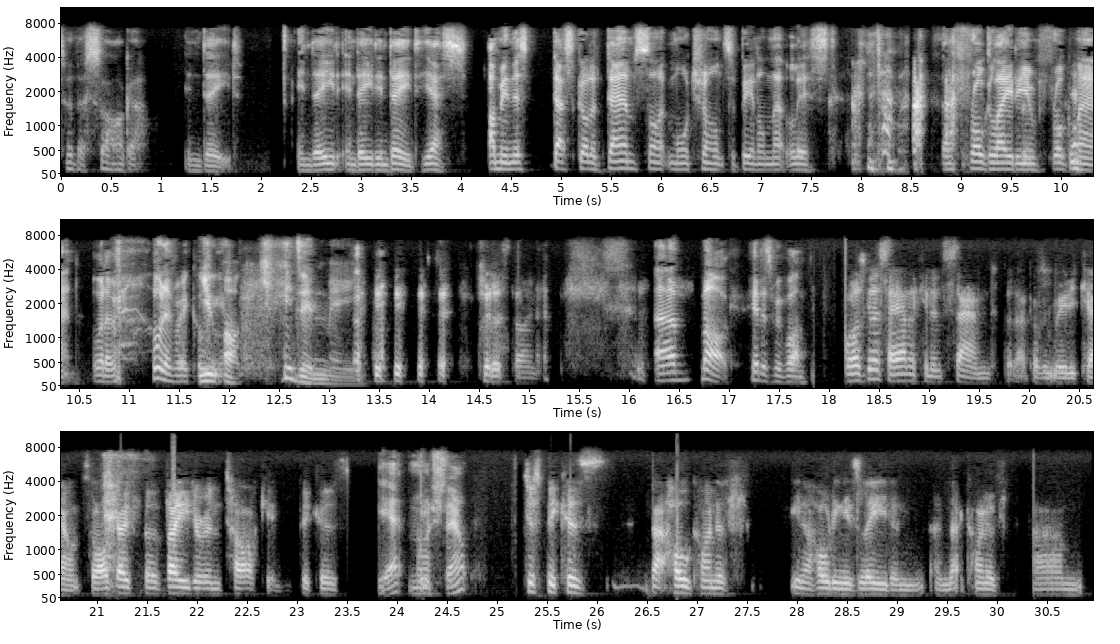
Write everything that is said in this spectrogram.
to the saga. Indeed. Indeed, indeed, indeed. Yes. I mean, this that's got a damn sight more chance of being on that list than Frog Lady and Frog Man, whatever, whatever it calls You are kidding me. Philistine. Um, Mark, hit us with one. Well, I was going to say Anakin and Sand, but that doesn't really count. So I'll go for Vader and Tarkin because Yeah, nice shout. just because that whole kind of you know holding his lead and and that kind of um,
